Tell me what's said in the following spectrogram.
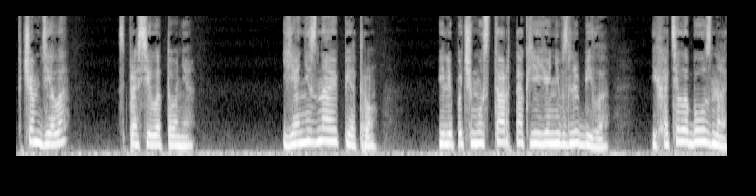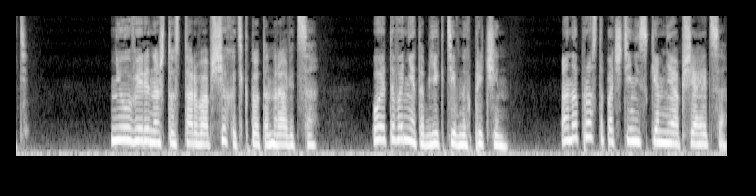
В чем дело? спросила Тоня. Я не знаю Петру. Или почему Стар так ее не взлюбила, и хотела бы узнать. Не уверена, что Стар вообще хоть кто-то нравится. У этого нет объективных причин. Она просто почти ни с кем не общается,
